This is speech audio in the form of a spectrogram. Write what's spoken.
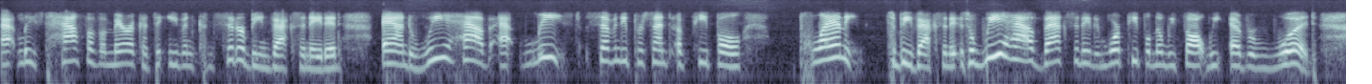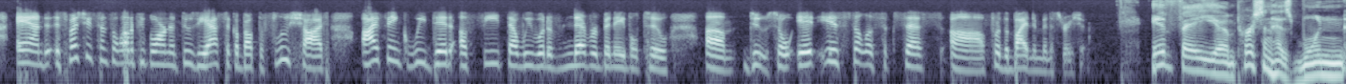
at least half of America to even consider being vaccinated, and we have at least 70% of people planning to be vaccinated. So we have vaccinated more people than we thought we ever would. And especially since a lot of people aren't enthusiastic about the flu shot, I think we did a feat that we would have never been able to um, do. So it is still a success uh, for the Biden administration. If a um, person has one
